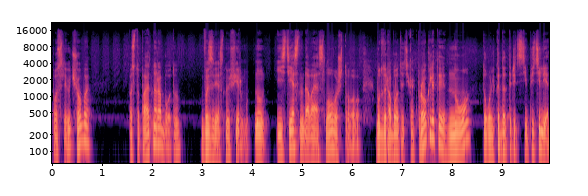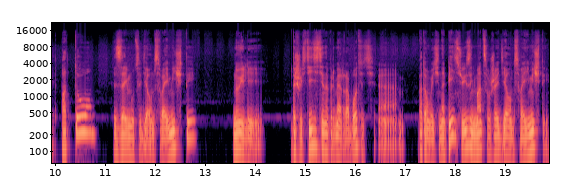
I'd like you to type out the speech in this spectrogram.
после учебы поступают на работу в известную фирму. Ну, естественно, давая слово, что будут работать как проклятые, но только до 35 лет. Потом займутся делом своей мечты, ну или до 60, например, работать э, потом выйти на пенсию и заниматься уже делом своей мечты.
